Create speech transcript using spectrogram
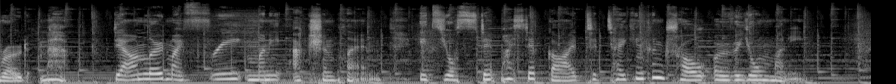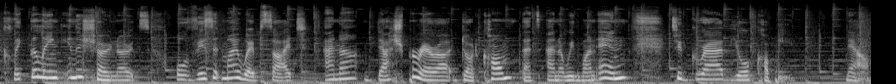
roadmap. Download my free money action plan. It's your step by step guide to taking control over your money. Click the link in the show notes or visit my website, ana-pereira.com, that's Ana with one N, to grab your copy. Now,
